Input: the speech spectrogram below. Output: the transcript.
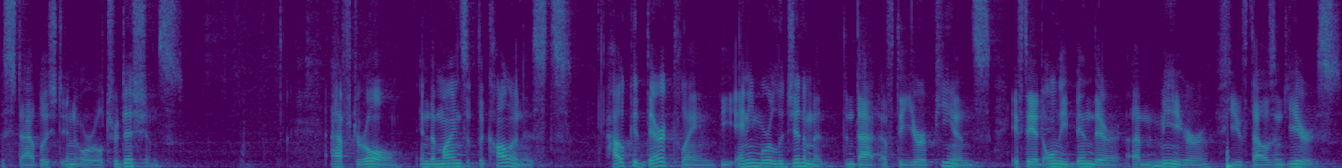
established in oral traditions. After all, in the minds of the colonists, how could their claim be any more legitimate than that of the Europeans if they had only been there a mere few thousand years?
